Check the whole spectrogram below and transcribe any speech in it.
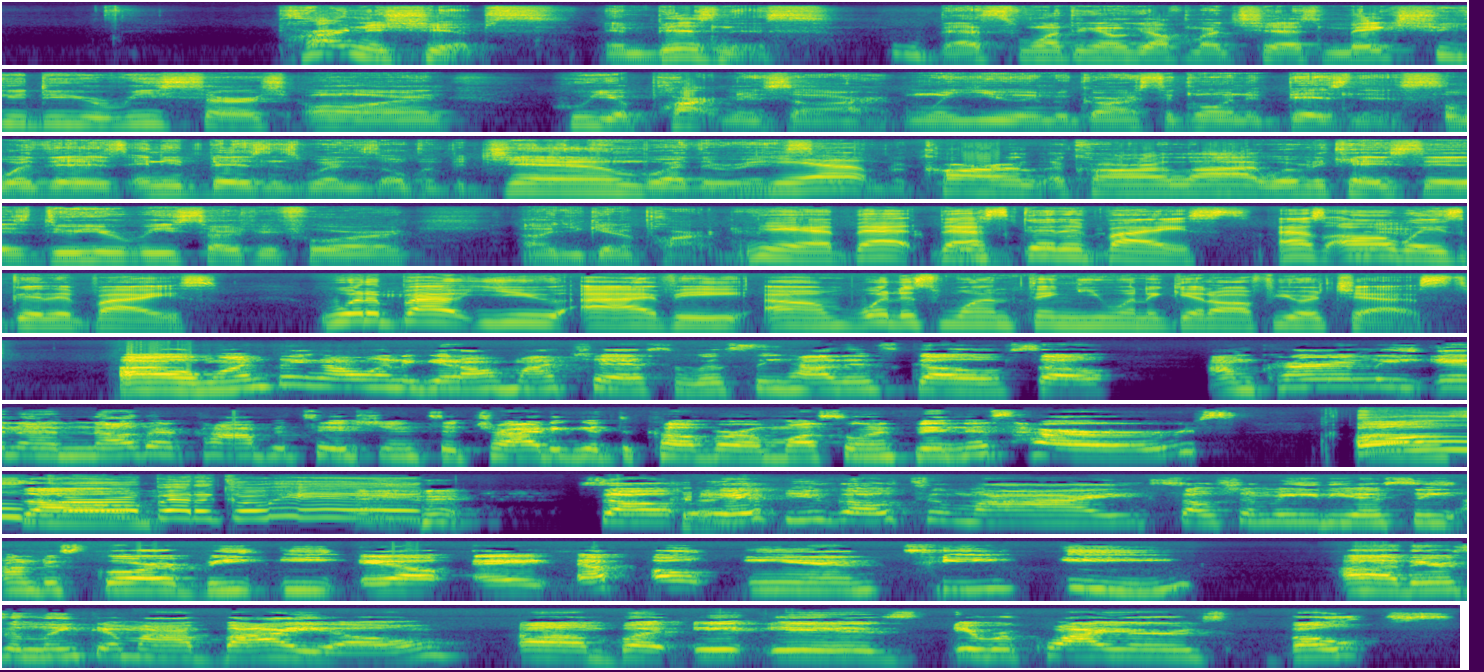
partnerships in business. That's one thing I'll get off my chest. Make sure you do your research on who your partners are when you, in regards to going to business. Whether it's any business, whether it's open for gym, whether it's Yep. open a car, a car lot, whatever the case is, do your research before uh, you get a partner. Yeah, that that's good advice. That's always good advice. What about you, Ivy? Um, what is one thing you want to get off your chest? Uh, one thing I want to get off my chest, we'll see how this goes. So I'm currently in another competition to try to get the cover of Muscle and Fitness Hers. Oh, Um, so- girl, better go ahead. So Okay. if you go to my social media, C underscore B E L A F O N T E, uh, there's a link in my bio. Um, but it is it requires votes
